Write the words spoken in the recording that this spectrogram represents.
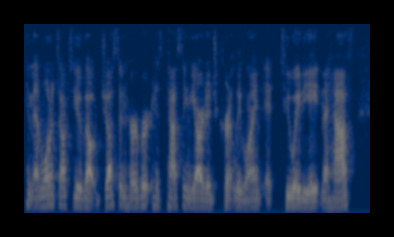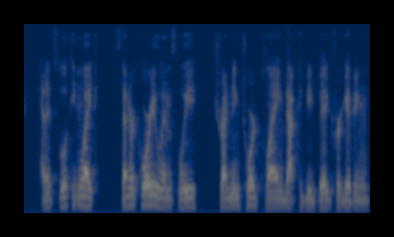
Hitman, I want to talk to you about Justin Herbert. His passing yardage currently lined at 288 and a half. And it's looking like center Corey Linsley trending toward playing. That could be big for giving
